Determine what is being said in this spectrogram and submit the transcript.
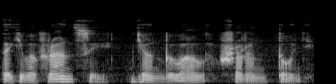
так и во Франции, где он бывал в Шарантоне.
